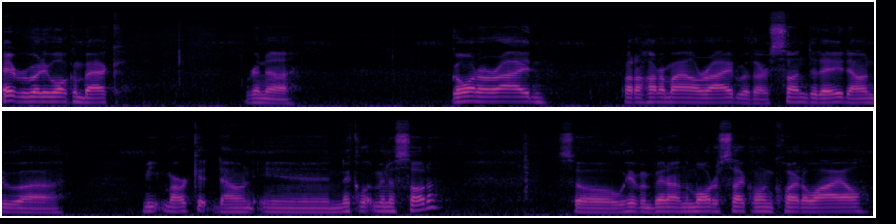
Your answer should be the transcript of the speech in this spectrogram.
Hey everybody, welcome back. We're gonna go on a ride, about a 100 mile ride with our son today down to a meat market down in Nicollet, Minnesota. So we haven't been on the motorcycle in quite a while,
